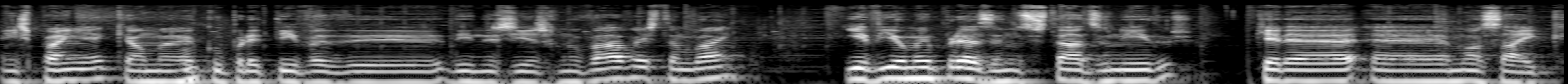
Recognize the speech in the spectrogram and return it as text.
em Espanha, que é uma uhum. cooperativa de, de energias renováveis também. E havia uma empresa nos Estados Unidos, que era a Mosaic.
